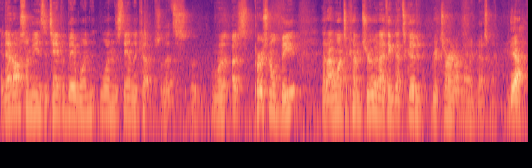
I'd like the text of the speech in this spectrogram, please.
And that also means that Tampa Bay won, won the Stanley Cup. So that's one, a personal beat that I want to come true, and I think that's good return on that investment. Yeah,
